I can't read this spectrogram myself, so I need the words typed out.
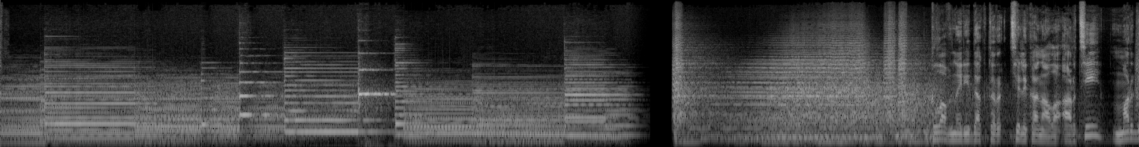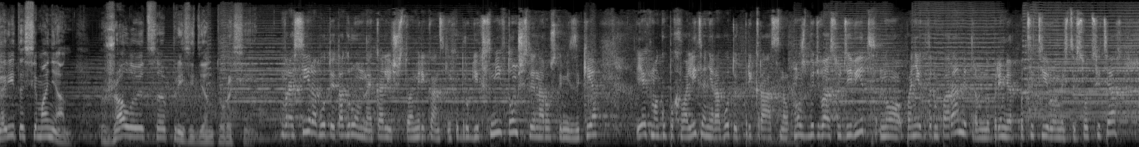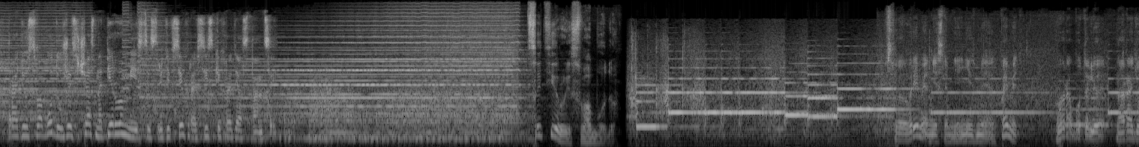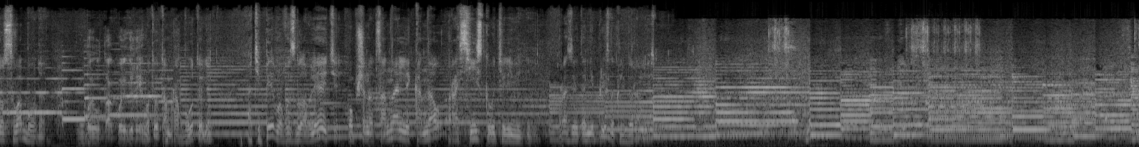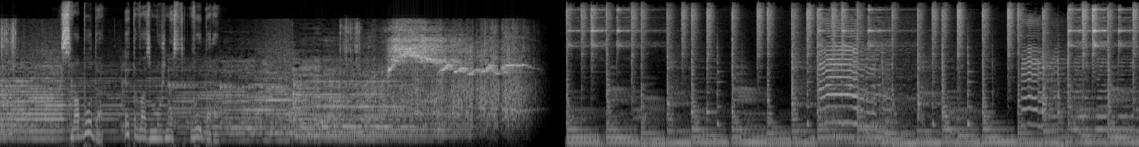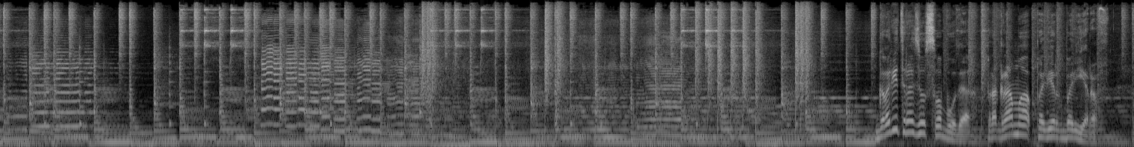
Главный редактор телеканала «Арти» Маргарита Симонян жалуется президенту России. В России работает огромное количество американских и других СМИ, в том числе на русском языке. Я их могу похвалить, они работают прекрасно. Может быть, вас удивит, но по некоторым параметрам, например, по цитируемости в соцсетях, «Радио Свобода» уже сейчас на первом месте среди всех российских радиостанций. Цитируй «Свободу». В свое время, если мне не изменяет память, вы работали на радио «Свобода». Был такой грех. Вот вы там работали. А теперь вы возглавляете общенациональный канал российского телевидения. Разве это не признак либерализма? Свобода – это возможность выбора. Говорит Радио Свобода. Программа «Поверх барьеров».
